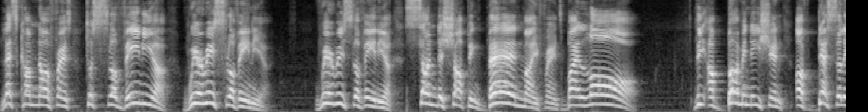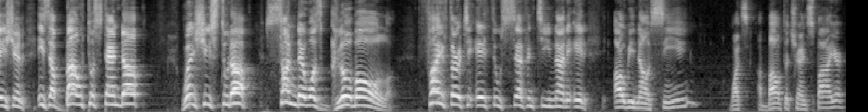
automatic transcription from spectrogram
Let's come now, friends, to Slovenia. Where is Slovenia? Where is Slovenia? Sunday shopping ban, my friends, by law. The abomination of desolation is about to stand up. When she stood up, Sunday was global. 538 through 1798. Are we now seeing what's about to transpire?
